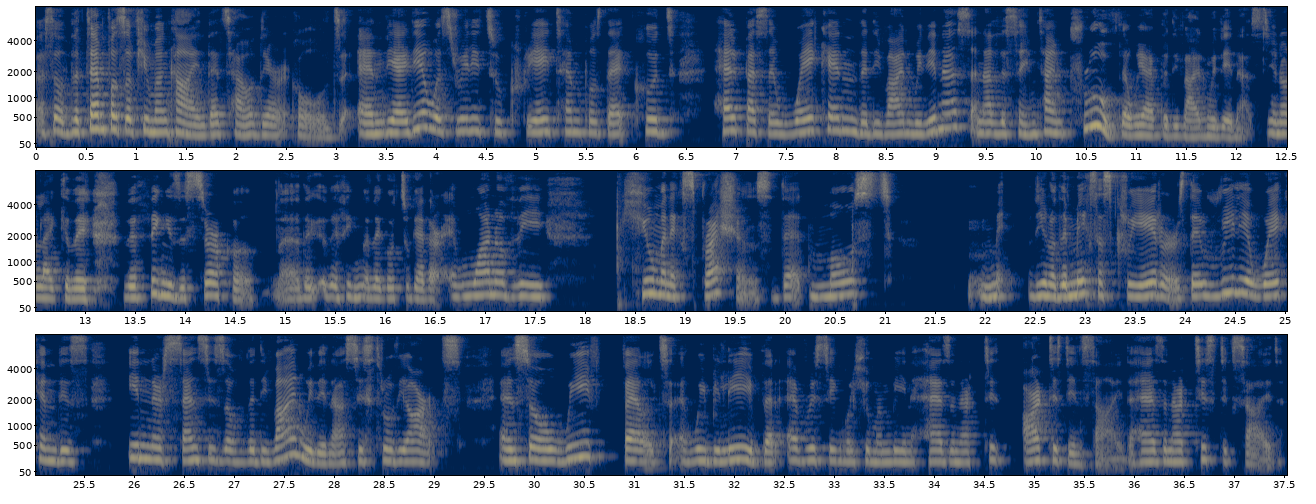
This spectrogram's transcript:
Uh, so the temples of humankind that's how they're called and the idea was really to create temples that could help us awaken the divine within us and at the same time prove that we have the divine within us. You know like the the thing is a circle uh, the, the thing that they go together. And one of the human expressions that most you know that makes us creators they really awaken these inner senses of the divine within us is through the arts. And so we felt and we believe that every single human being has an arti- artist inside, has an artistic side.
